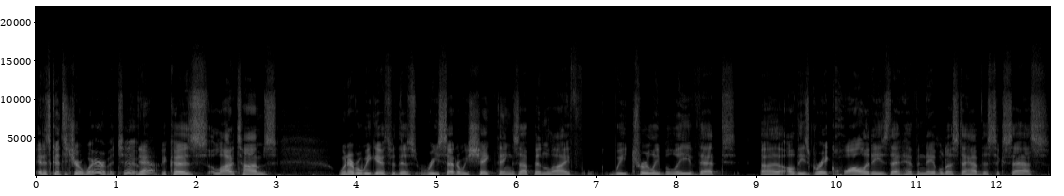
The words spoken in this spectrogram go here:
And it's good that you're aware of it too. Yeah. Because a lot of times, whenever we go through this reset or we shake things up in life, we truly believe that uh, all these great qualities that have enabled us to have this success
